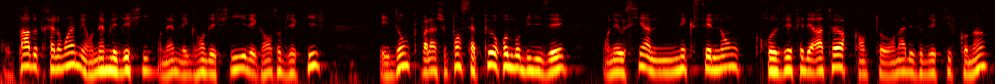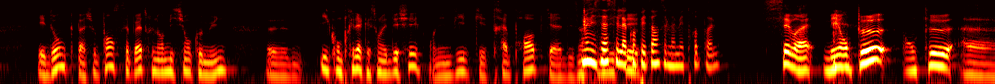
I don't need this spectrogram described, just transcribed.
on part de très loin, mais on aime les défis. On aime les grands défis, les grands objectifs. Et donc, voilà, je pense que ça peut remobiliser. On est aussi un excellent creuset fédérateur quand on a des objectifs communs. Et donc, bah, je pense que ça peut être une ambition commune, euh, y compris la question des déchets. On est une ville qui est très propre, qui a des Mais ça, c'est la compétence de la métropole. C'est vrai, mais on peut, on peut euh,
